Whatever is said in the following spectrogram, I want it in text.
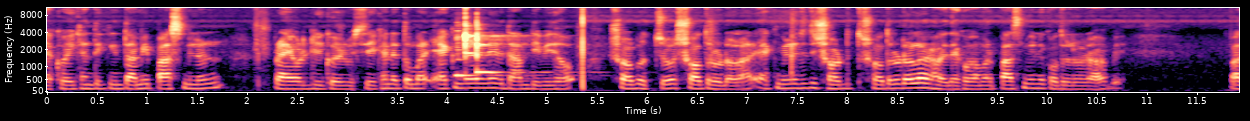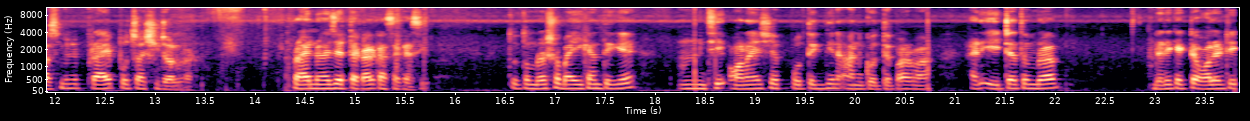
দেখো, এখান থেকে কিন্তু আমি পাঁচ মিলিয়ন প্রায় অলরেডি করে রয়েছি এখানে তোমার এক মিলিয়নের দাম দিবি সর্বোচ্চ সতেরো ডলার এক মিলিয়ন যদি সতেরো ডলার হয়, দেখো, আমার পাঁচ মিলিয়নে কত ডলার হবে? পাঁচ মিলিয়ন প্রায় পঁচাশি ডলার প্রায় নয় হাজার টাকার কাছাকাছি। তো তোমরা সবাই এখান থেকে অনায়াসে প্রত্যেক দিন আর্ন করতে পারবা। আর এটা তোমরা ডাইরেক্ট একটা ওয়ালেটে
